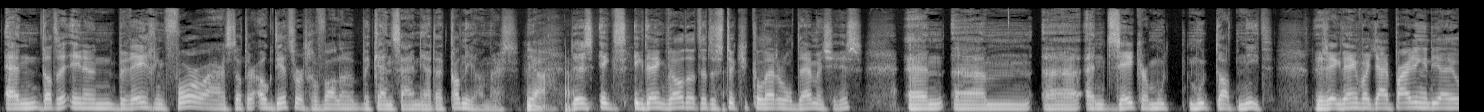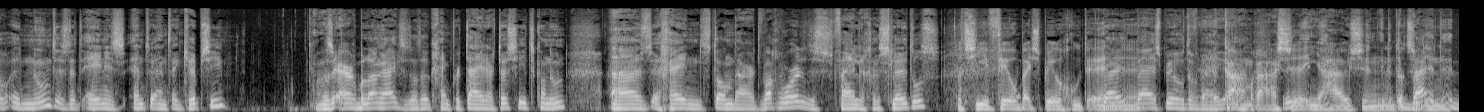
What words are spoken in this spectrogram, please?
en dat er in een beweging voorwaarts, dat er ook dit soort gevallen bekend zijn, ja, dat kan niet anders. Ja. Dus ik, ik denk wel dat het een stukje collateral damage is. En, um, uh, en zeker moet, moet dat niet. Dus ik denk wat jij, een paar dingen die jij noemt, is dat één is end-to-end encryptie. Dat is erg belangrijk, zodat ook geen partij daartussen iets kan doen. Uh, geen standaard wachtwoorden, dus veilige sleutels. Dat zie je veel bij speelgoed en bij, bij speelgoed of bij camera's ja. in je huis en dat soort dingen.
